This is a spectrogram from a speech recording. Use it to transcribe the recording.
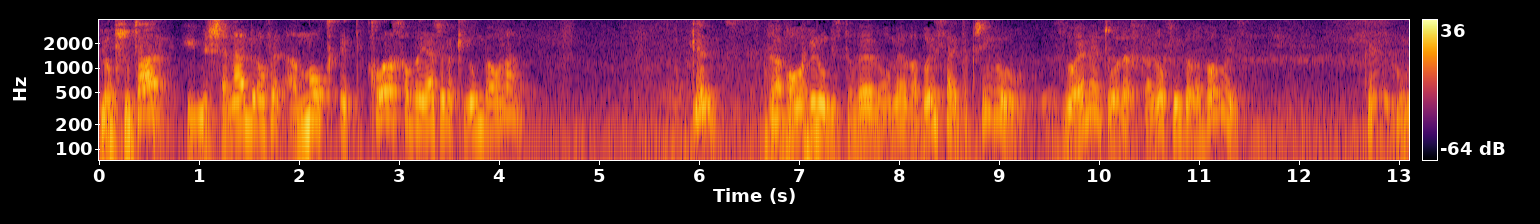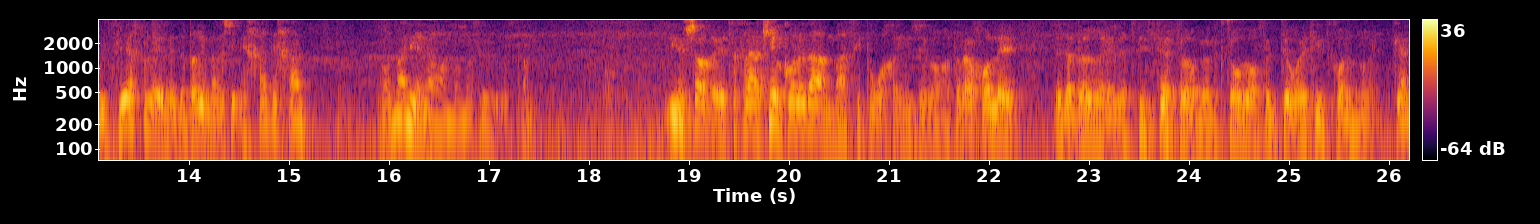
לא פשוטה, היא משנה באופן עמוק את כל החוויה של הקיום בעולם. כן, ואברהם אבינו מסתובב ואומר, רבו ישראל, תקשיבו, זו אמת, הוא הולך חלוף איבר אבוריס. כן, הוא הצליח לדבר עם אנשים אחד-אחד. מאוד מעניין הרמב"ם הזה, סתם. אי אפשר, אה, צריך להכיר כל אדם, מה סיפור החיים שלו. אתה לא יכול אה, לדבר, אה, להדפיס ספר ולכתוב באופן תיאורטי את כל הדברים. כן,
